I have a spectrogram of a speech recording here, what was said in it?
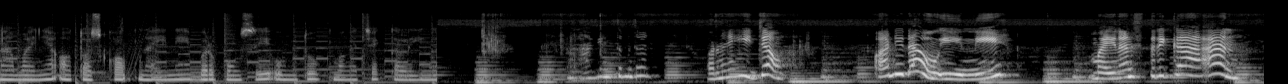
namanya otoskop. Nah, ini berfungsi untuk mengecek telinga. Lagi nih teman-teman warnanya hijau wadidaw ini mainan setrikaan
